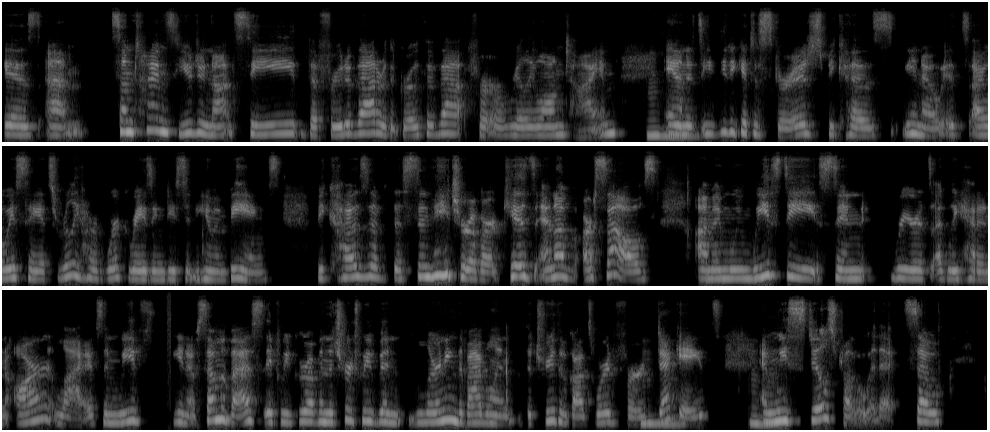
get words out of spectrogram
is um, sometimes you do not see the fruit of that or the growth of that for a really long time mm-hmm. and it's easy to get discouraged because you know it's i always say it's really hard work raising decent human beings because of the sin nature of our kids and of ourselves um, and when we see sin rear its ugly head in our lives and we've you know some of us if we grew up in the church we've been learning the bible and the truth of god's word for mm-hmm. decades mm-hmm. and we still struggle with it so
